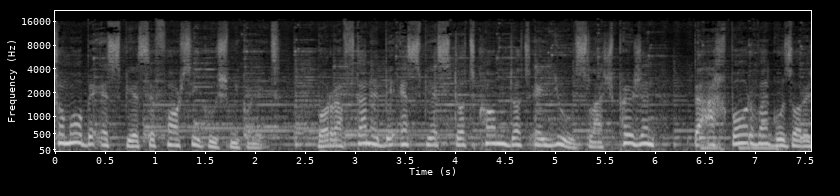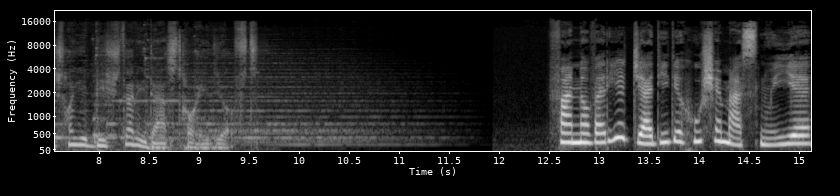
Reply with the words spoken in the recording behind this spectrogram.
شما به SBS فارسی گوش می کنید. با رفتن به sbs.com.au به اخبار و گزارش های بیشتری دست خواهید یافت. فناوری جدید هوش مصنوعی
